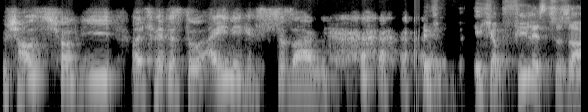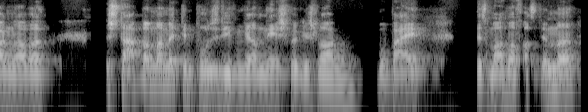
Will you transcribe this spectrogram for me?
du schaust schon wie, als hättest du einiges zu sagen. ich habe vieles zu sagen, aber starten wir mal mit dem Positiven. Wir haben Nashville geschlagen. Wobei, das machen wir fast immer.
